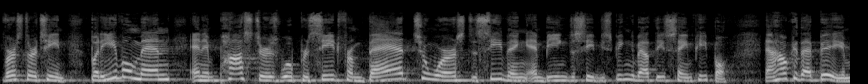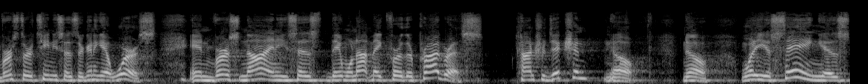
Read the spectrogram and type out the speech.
Verse 13 But evil men and impostors will proceed from bad to worse, deceiving and being deceived. He's speaking about these same people. Now, how could that be? In verse 13, he says they're going to get worse. In verse 9, he says they will not make further progress. Contradiction? No. No. What he is saying is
